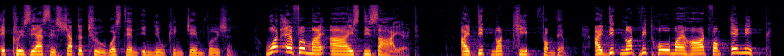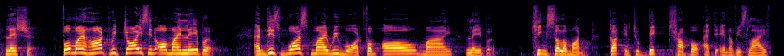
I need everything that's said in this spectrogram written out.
Ecclesiastes chapter 2 verse 10 in New King James Version. Whatever my eyes desired, I did not keep from them. I did not withhold my heart from any pleasure. For my heart rejoiced in all my labor, and this was my reward from all my labor. King Solomon got into big trouble at the end of his life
